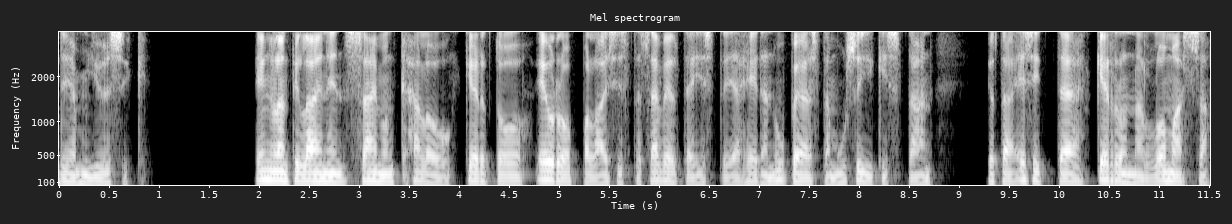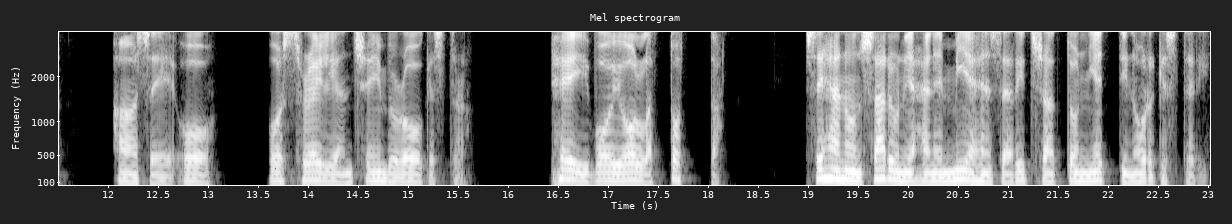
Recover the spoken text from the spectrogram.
Their Music. Englantilainen Simon Callow kertoo eurooppalaisista säveltäjistä ja heidän upeasta musiikistaan, jota esittää kerronnan lomassa ACO, Australian Chamber Orchestra. Hei voi olla totta. Sehän on Sadun ja hänen miehensä Richard Tonjettin orkesteri.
